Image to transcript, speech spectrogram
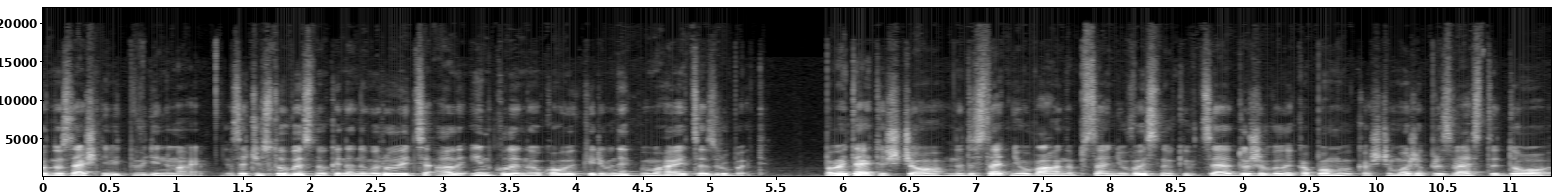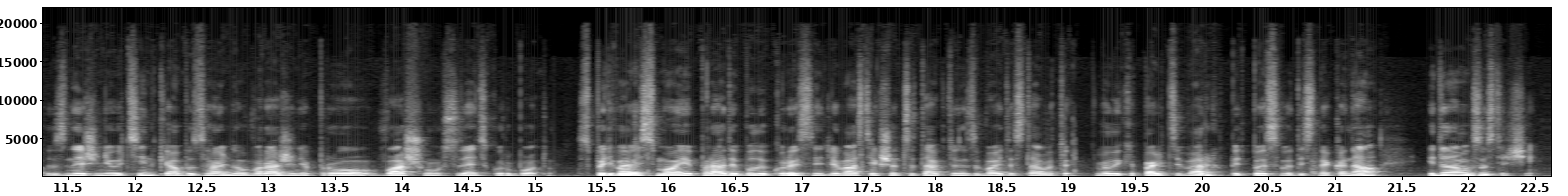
однозначної відповіді немає. Зачасту висновки не нумеруються, але інколи науковий керівник вимагає це зробити. Пам'ятайте, що недостатня увага написанню висновків це дуже велика помилка, що може призвести до зниження оцінки або загального враження про вашу студентську роботу. Сподіваюсь, мої поради були корисні для вас. Якщо це так, то не забувайте ставити великі пальці вверх, підписуватись на канал і до нових зустрічей!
